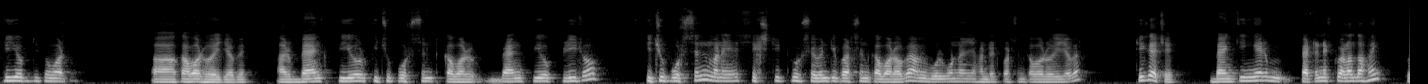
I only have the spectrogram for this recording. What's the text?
প্রি অবধি তোমার কভার হয়ে যাবে। আর ব্যাংক পিওর কিছু পার্সেন্ট কভার ব্যাংক পিও প্রিরও কিছু পার্সেন্ট মানে sixty to seventy percent cover হবে। আমি বলব না যে হান্ড্রেড পার্সেন্ট কভার হয়ে যাবে। ঠিক আছে? ব্যাংকিংয়ের প্যাটার্ন একটু আলাদা হয়। তো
